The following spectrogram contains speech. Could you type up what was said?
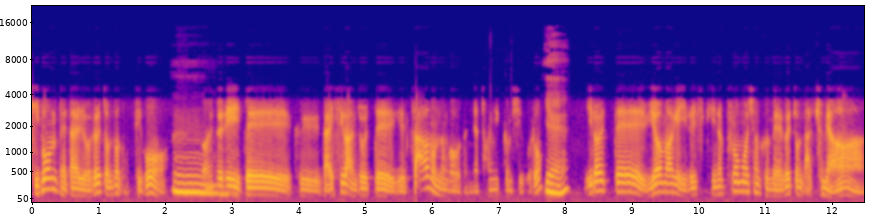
기본 배달료를 좀 더 높이고 음. 너희들이 이제 그 날씨가 안 좋을 때 쌓아 놓는 거거든요. 적립금식으로. 예. 이럴 때 위험하게 일을 시키는 프로모션 금액을 좀 낮추면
